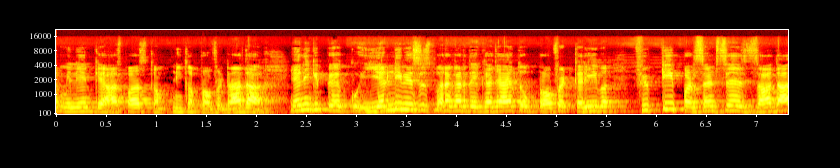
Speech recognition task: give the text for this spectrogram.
मिलियन के आसपास कंपनी का प्रॉफिट रहा था। यानी कि ईयरली बेसिस पर अगर देखा जाए तो प्रॉफिट करीब फिफ्टी से ज़्यादा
